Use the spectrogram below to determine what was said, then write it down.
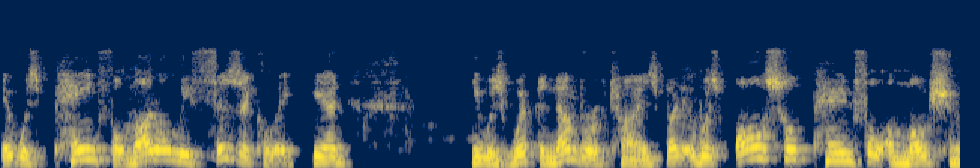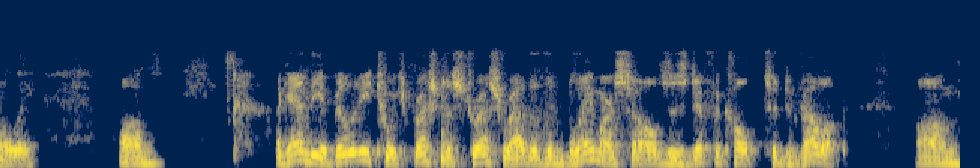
It was painful, not only physically, he had he was whipped a number of times, but it was also painful emotionally. Um, again, the ability to express distress rather than blame ourselves is difficult to develop. Um,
